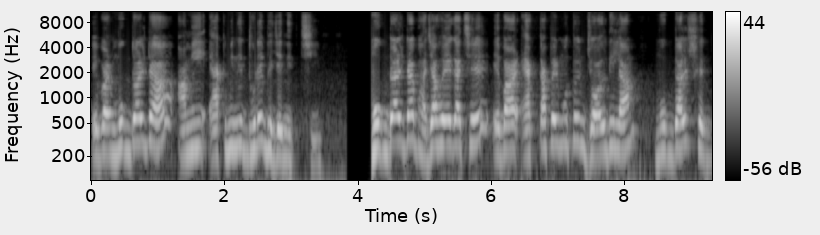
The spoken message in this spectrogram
এবার মুগ ডালটা আমি এক মিনিট ধরে ভেজে নিচ্ছি। মুগ ডালটা ভাজা হয়ে গেছে, এবার এক কাপের মতন জল দিলাম মুগ ডাল সেদ্ধ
